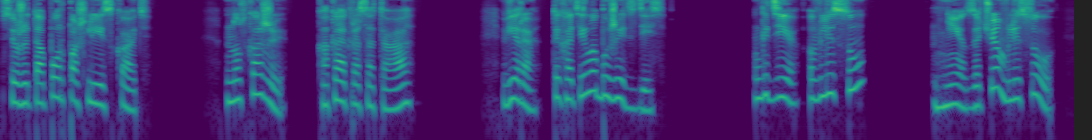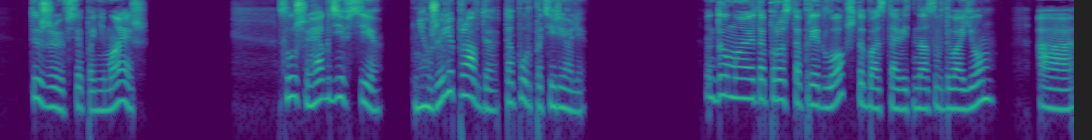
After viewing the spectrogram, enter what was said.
Все же топор пошли искать. Ну скажи, какая красота, а? Вера, ты хотела бы жить здесь? Где? В лесу? Нет, зачем в лесу? Ты же все понимаешь. Слушай, а где все? Неужели правда топор потеряли? Думаю, это просто предлог, чтобы оставить нас вдвоем. А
